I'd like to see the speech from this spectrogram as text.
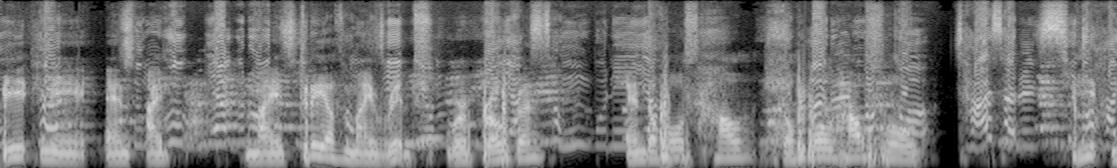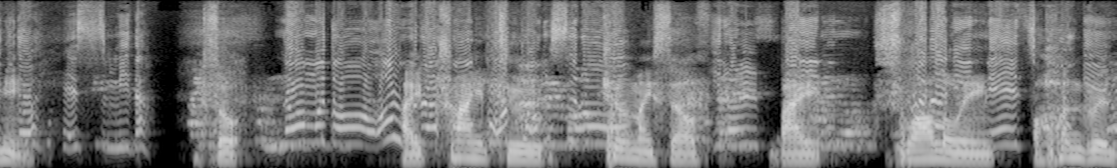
beat me and I my three of my ribs were broken and the whole house the whole household beat me. So I tried to kill myself by swallowing a hundred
